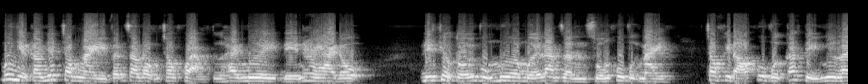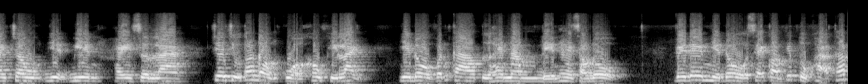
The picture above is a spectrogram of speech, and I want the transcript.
Mức nhiệt cao nhất trong ngày vẫn dao động trong khoảng từ 20 đến 22 độ. Đến chiều tối vùng mưa mới lan dần xuống khu vực này. Trong khi đó, khu vực các tỉnh như Lai Châu, Điện Biên hay Sơn La chưa chịu tác động của không khí lạnh, nhiệt độ vẫn cao từ 25 đến 26 độ. Về đêm nhiệt độ sẽ còn tiếp tục hạ thấp,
